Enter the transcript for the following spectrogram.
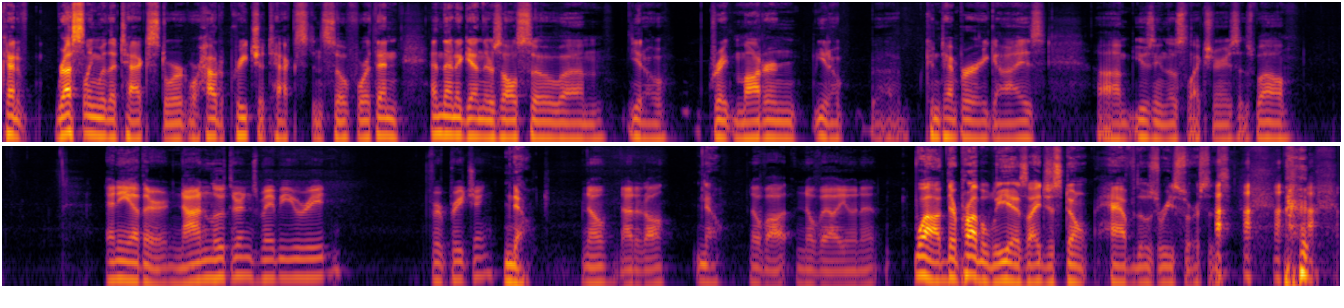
kind of wrestling with a text or, or how to preach a text and so forth. And and then again, there's also um, you know great modern you know uh, contemporary guys um, using those lectionaries as well. any other non Lutherans maybe you read for preaching? No, No, not at all. no. No, val- no value in it. Well, there probably is. I just don't have those resources.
